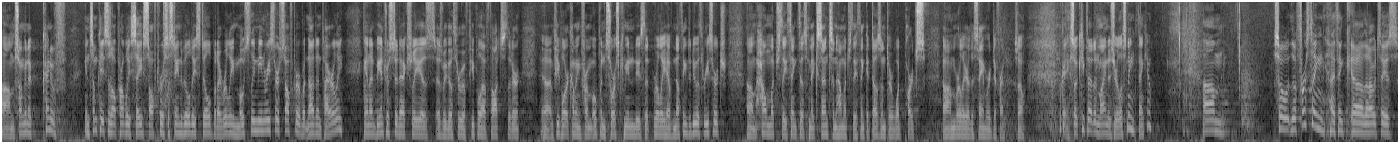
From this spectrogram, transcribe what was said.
Um, so I'm going to kind of in some cases, I'll probably say software sustainability still, but I really mostly mean research software, but not entirely. And I'd be interested actually as, as we go through if people have thoughts that are, uh, people are coming from open source communities that really have nothing to do with research, um, how much they think this makes sense and how much they think it doesn't, or what parts um, really are the same or different. So, okay, so keep that in mind as you're listening. Thank you. Um, so the first thing I think uh, that I would say is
